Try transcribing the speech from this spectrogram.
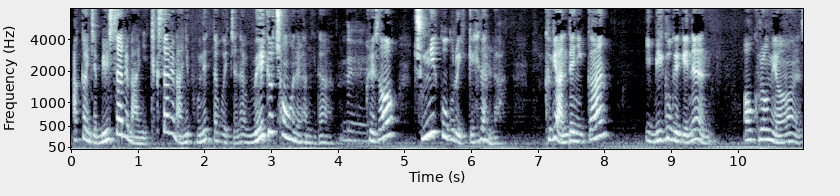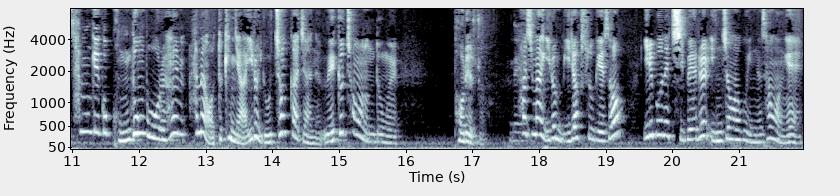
아까 이제 밀사를 많이 특사를 많이 보냈다고 했잖아요. 외교 청원을 합니다. 네. 그래서 중립국으로 있게 해달라. 그게 안 되니까 이 미국에게는 어 그러면 3개국 공동 보호를 해- 하면 어떻겠냐 이런 요청까지 하는 외교 청원 운동을 벌여줘. 네. 하지만 이런 미력 속에서 일본의 지배를 인정하고 있는 상황에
